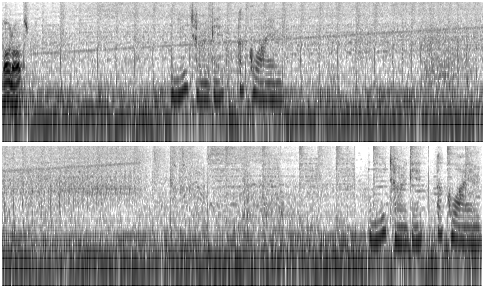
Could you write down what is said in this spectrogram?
Or not. New target acquired. New target acquired.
